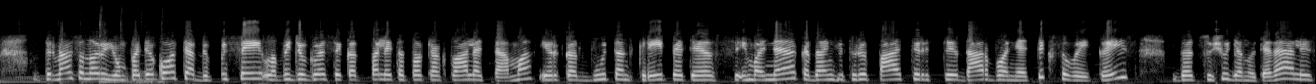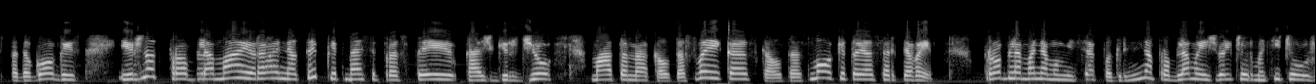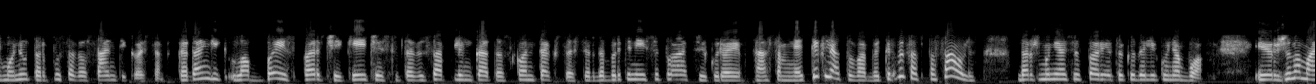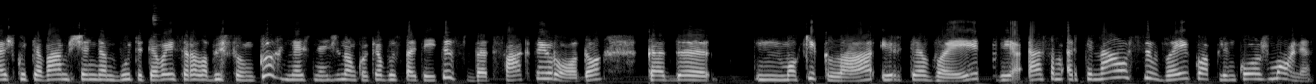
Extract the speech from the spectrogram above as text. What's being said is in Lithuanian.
pirmiausia, noriu Jums padėkoti abipusiai, labai džiaugiuosi, kad palėtė tokią aktualią temą ir kad būtent kreipėtės į mane, kadangi turiu patirti darbo ne tik su vaikais, bet su šių dienų teveliais, pedagogais. Ir žinot, problema yra ne taip, kaip mes įprastai, ką aš girdžiu, matome kaltas vaikas, kaltas mokytojas ar tėvai. Problema ne mumise, pagrindinę problemą išvelgčiau ir matyčiau žmonių tarpusavio santykiuose. Kadangi labai sparčiai keičiasi ta visa aplinka, tas kontekstas ir dabartiniai situacijai, kurioje esam ne tik Lietuva, bet ir visas pasaulis. Dar žmonijos istorijoje tokių dalykų nebuvo. Ir žinoma, aišku, tėvams šiandien būti tėvais yra labai sunku, nes nežinom, kokia bus ateitis, bet faktai rodo, kad mokykla ir tėvai esam artimiausi vaiko aplinko žmonės.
